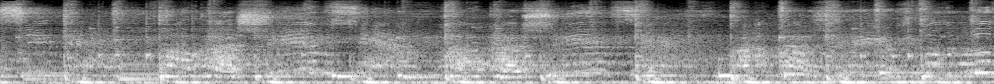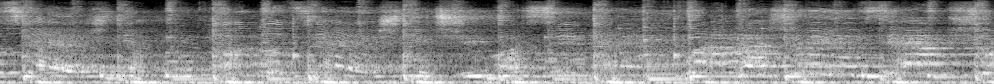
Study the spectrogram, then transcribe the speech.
себе, Покажи всем, покажи всем Покажи, кто тут свеж Нет, кто тут свеж Ничего себе. Покажи всем, что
